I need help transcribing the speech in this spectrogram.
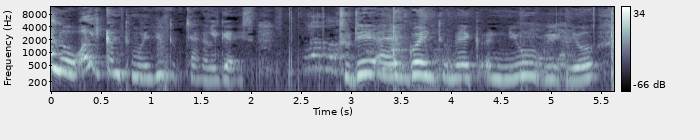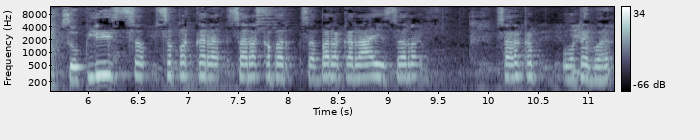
Hello, welcome to my YouTube channel, guys. Today I am going to make a new video, so please sub sub, sub, whatever.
